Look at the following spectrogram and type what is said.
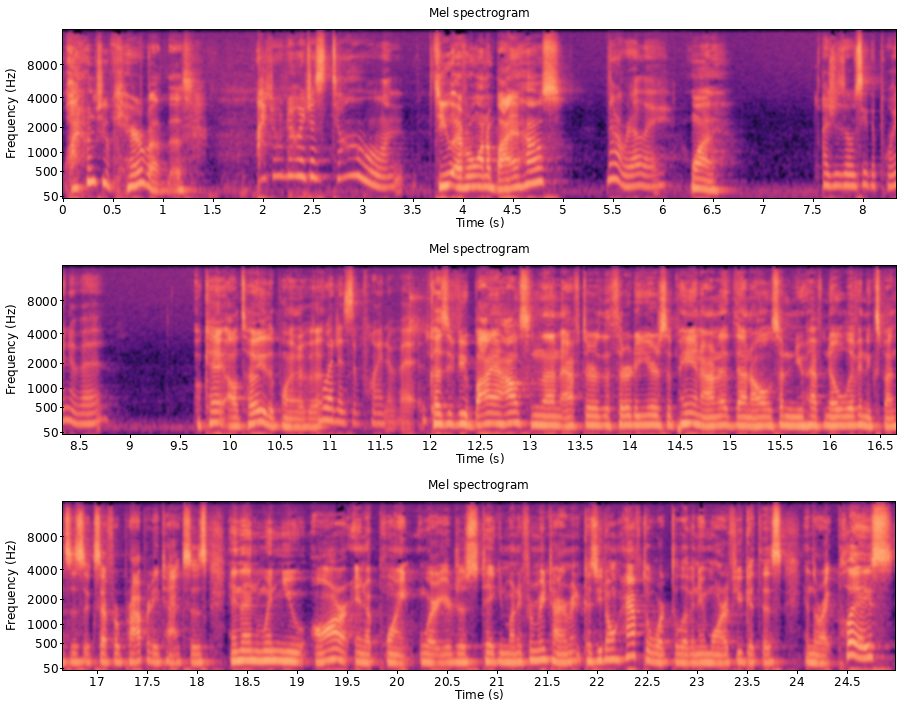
Why don't you care about this? I don't know. I just don't. Do you ever want to buy a house? Not really. Why? I just don't see the point of it. Okay, I'll tell you the point of it. What is the point of it? Because if you buy a house and then after the 30 years of paying on it, then all of a sudden you have no living expenses except for property taxes. And then when you are in a point where you're just taking money from retirement because you don't have to work to live anymore if you get this in the right place,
